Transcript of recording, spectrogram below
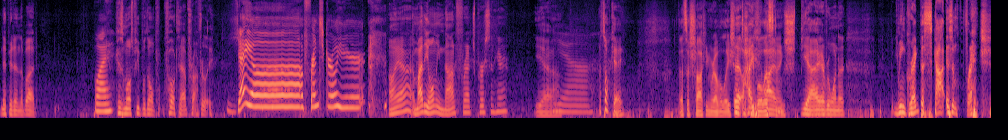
Nip it in the bud, Why? because most people don't quote that properly. Yeah, French girl here. Oh yeah, am I the only non-French person here? Yeah, Yeah. that's okay. that's a shocking revelation Uh, to I- people I'm listening sh- yeah, I- everyone. Uh, you mean Greg the Scott isn't French?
